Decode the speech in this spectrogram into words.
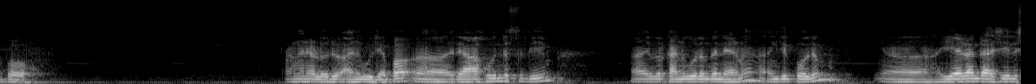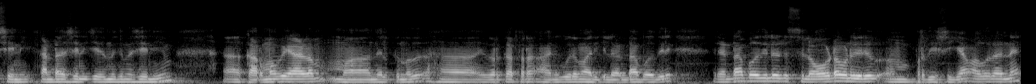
അപ്പോൾ അങ്ങനെയുള്ളൊരു ആനുകൂല്യം. അപ്പോൾ രാഹുവിന്റെ സ്ഥിതിയും ഇവർക്ക് അനുകൂലം തന്നെയാണ്. എങ്കിൽ പോലും ഏഴാം രാശിയിൽ ശനി കണ്ട ശനി ചെയ്ത് നിൽക്കുന്ന ശനിയും കർമ്മവ്യാഴം നിൽക്കുന്നത് ഇവർക്ക് അത്ര അനുകൂലമായിരിക്കില്ല. രണ്ടാം പകുതിയിൽ രണ്ടാം പകുതിയിൽ ഒരു സ്ലോ ഡൗൺ ഒരു പ്രതീക്ഷിക്കാം. അതുപോലെ തന്നെ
